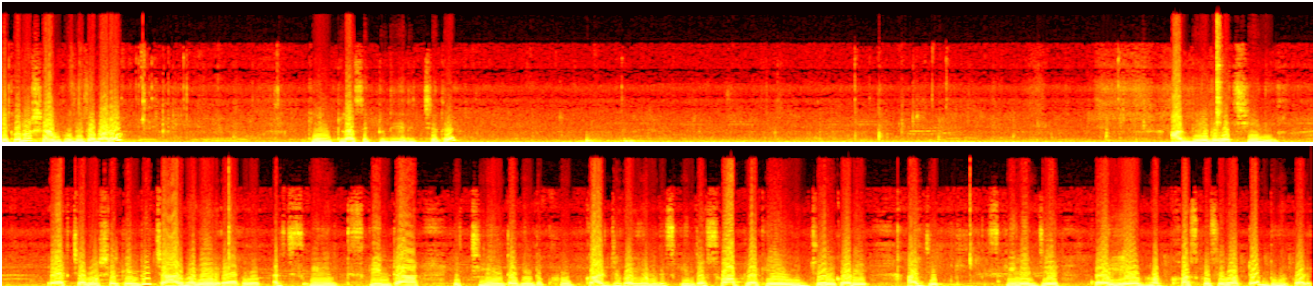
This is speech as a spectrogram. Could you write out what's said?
যে কোনো শ্যাম্পু দিতে পারো। কিং প্লাস একটু দিয়ে দিচ্ছে এতে। আর দিয়ে দেবো চিনি। এক চামচের কিন্তু চার ভাগের এক ভাগ আর স্কিন স্কিনটা এই চিনিটা কিন্তু খুব কার্যকরী আমাদের স্কিনটা সফট রাখে, উজ্জ্বল করে। আর যে স্কিনের যে কয়ে ভাব, খসখসে ভাবটা দূর করে।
